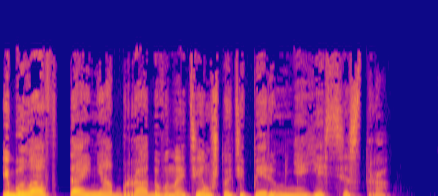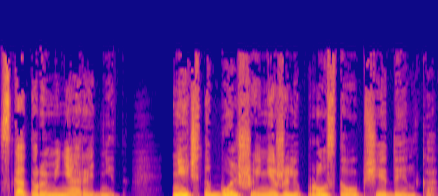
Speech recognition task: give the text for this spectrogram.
и была втайне обрадована тем, что теперь у меня есть сестра, с которой меня роднит нечто большее, нежели просто общая ДНК.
